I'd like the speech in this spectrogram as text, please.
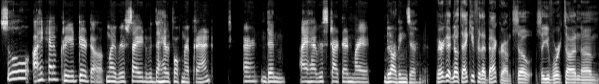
So I have created uh, my website with the help of my friend, and then I have started my blogging journey. Very good. No, thank you for that background. So, so you've worked on um,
